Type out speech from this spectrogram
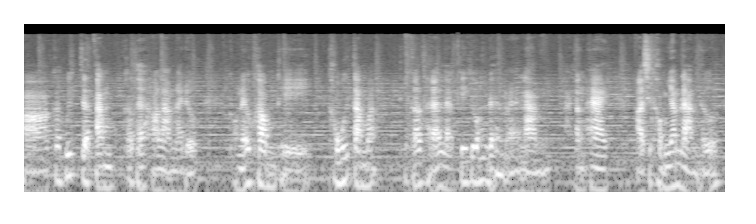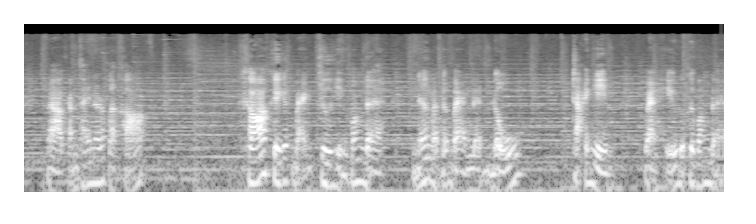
họ có quyết tâm có thể họ làm lại được. Còn nếu không thì không quyết tâm á thì có thể là cái, cái vấn đề mà làm lần hai họ sẽ không dám làm nữa và họ cảm thấy nó rất là khó. Khó khi các bạn chưa hiểu vấn đề. Nếu mà các bạn đã đủ trải nghiệm các bạn hiểu được cái vấn đề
